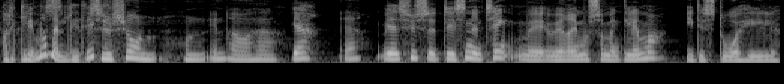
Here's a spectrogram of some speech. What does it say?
Og det glemmer man lidt, ikke? situation, hun inddrager her. Jeg synes, det er sådan en ting med, med Remus, som man glemmer i det store hele.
